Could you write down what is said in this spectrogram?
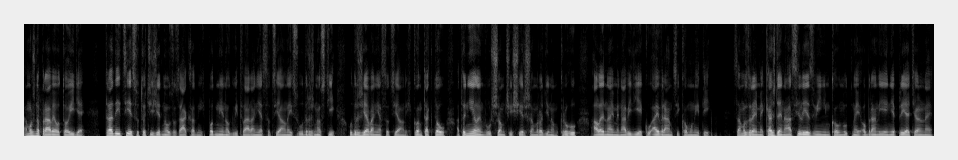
A možno práve o to ide. Tradície sú totiž jednou zo základných podmienok vytvárania sociálnej súdržnosti, udržiavania sociálnych kontaktov, a to nie len v užšom či širšom rodinnom kruhu, ale najmä na vidieku aj v rámci komunity. Samozrejme, každé násilie s výnimkou nutnej obrany je nepriateľné,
